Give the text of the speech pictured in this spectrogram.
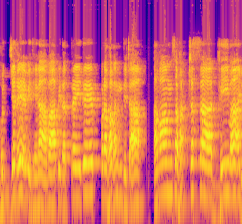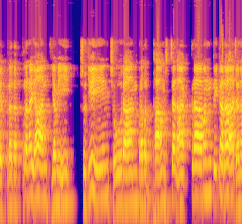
भुज्यते विधिना वापि तत्रैते प्रभवन्ति च। अमांसभक्षः साध्वी वा यत्र तत्र न यान्त्यमी। शुचीन् शूरान् प्रबद्धांश्च नाक्रामन्ति कदाचन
